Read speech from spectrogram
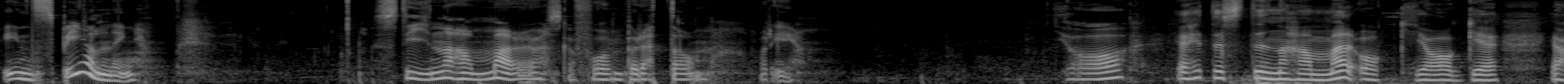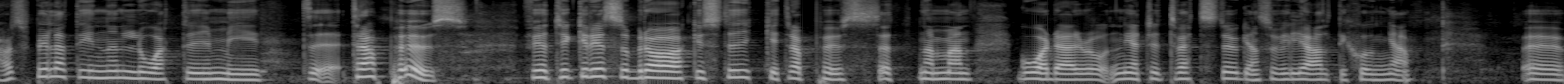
inspelning. Stina Hammar ska få berätta om vad det är. Ja, jag heter Stina Hammar och jag, eh, jag har spelat in en låt i mitt eh, trapphus. För jag tycker det är så bra akustik i trapphuset. När man går där och ner till tvättstugan så vill jag alltid sjunga. Eh,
